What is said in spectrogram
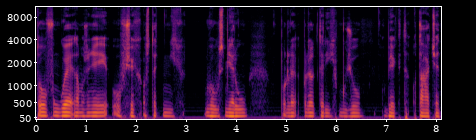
To funguje samozřejmě i u všech ostatních dvou směrů, podle, podle kterých můžu objekt otáčet.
